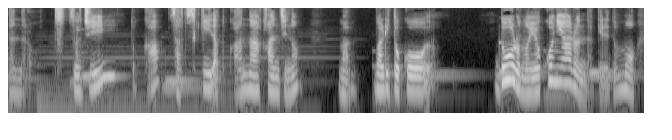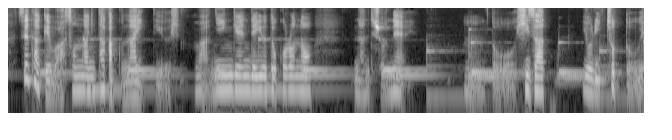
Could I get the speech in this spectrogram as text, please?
なんだろうツツジとかサツキだとかあんな感じの、まあ、割とこう道路の横にあるんだけれども背丈はそんなに高くないっていう、まあ、人間でいうところの何でしょうねうんと膝よりちょっと上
